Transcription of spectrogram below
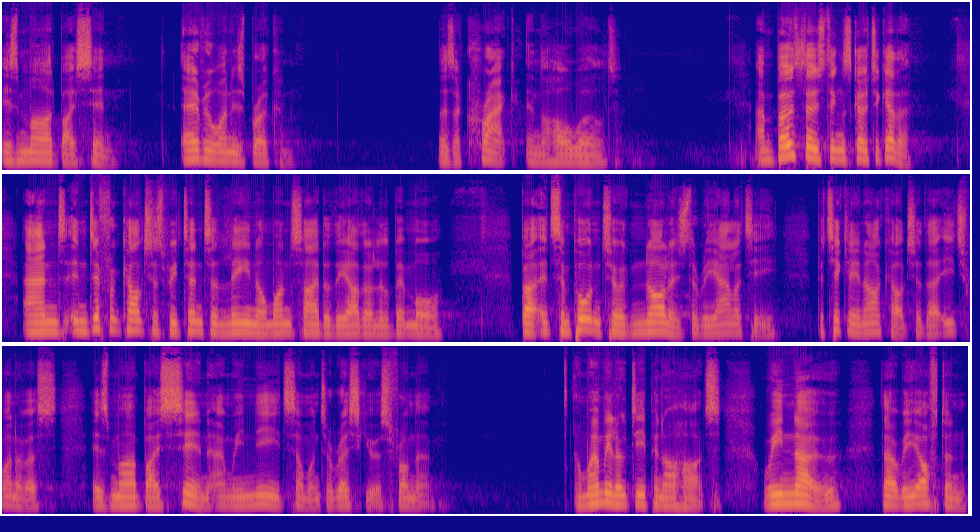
is marred by sin. Everyone is broken. There's a crack in the whole world. And both those things go together. And in different cultures, we tend to lean on one side or the other a little bit more. But it's important to acknowledge the reality particularly in our culture, that each one of us is marred by sin and we need someone to rescue us from that. And when we look deep in our hearts, we know that we often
